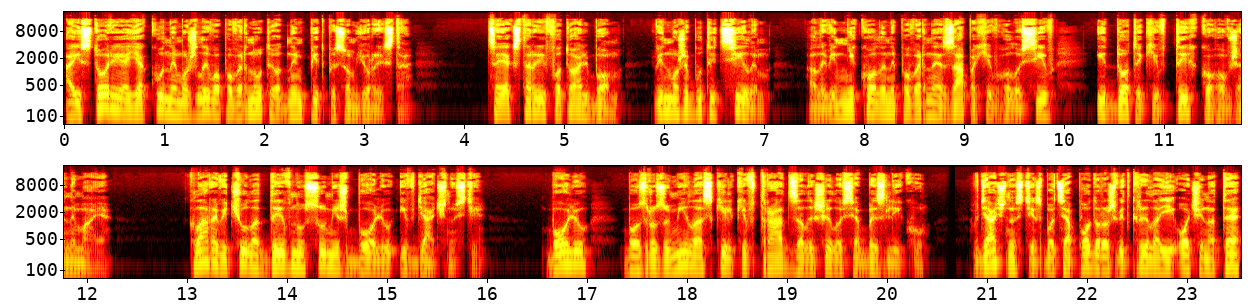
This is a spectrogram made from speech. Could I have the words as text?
а історія, яку неможливо повернути одним підписом юриста. Це як старий фотоальбом. Він може бути цілим, але він ніколи не поверне запахів голосів і дотиків тих, кого вже немає. Клара відчула дивну суміш болю і вдячності. Болю, бо зрозуміла, скільки втрат залишилося без ліку. Вдячності, бо ця подорож відкрила їй очі на те,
